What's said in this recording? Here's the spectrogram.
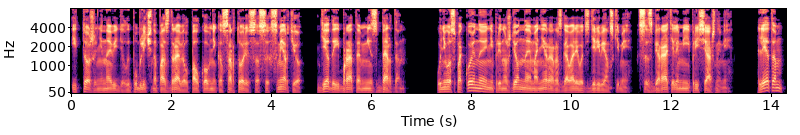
и тоже ненавидел и публично поздравил полковника Сарториса с их смертью, деда и брата мисс Берден. У него спокойная, непринужденная манера разговаривать с деревенскими, с избирателями и присяжными. Летом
